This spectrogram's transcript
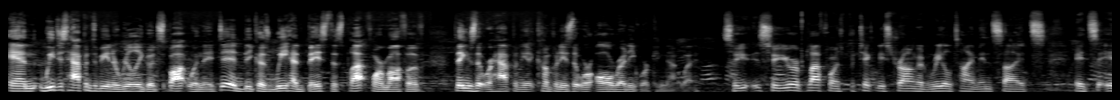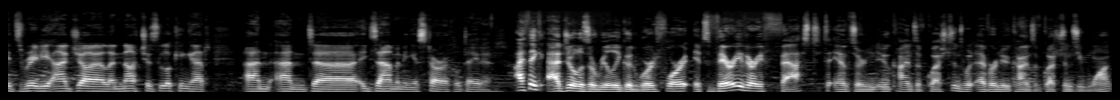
And we just happened to be in a really good spot when they did because we had based this platform off of things that were happening at companies that were already working that way. So, you, so your platform is particularly strong at real-time insights. It's it's really agile and not just looking at and, and uh, examining historical data? I think agile is a really good word for it. It's very, very fast to answer new kinds of questions, whatever new kinds of questions you want.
